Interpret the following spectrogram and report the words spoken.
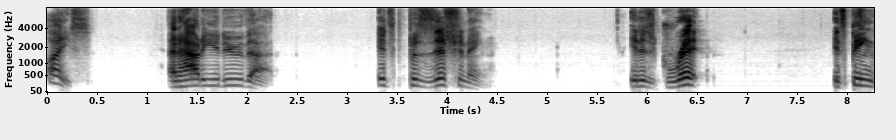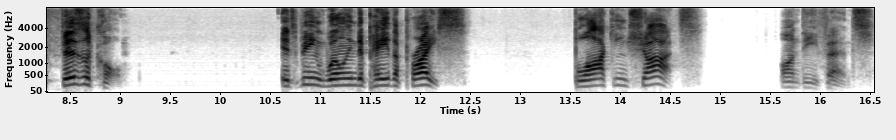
ice. And how do you do that? It's positioning, it is grit, it's being physical, it's being willing to pay the price blocking shots on defense.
